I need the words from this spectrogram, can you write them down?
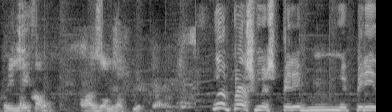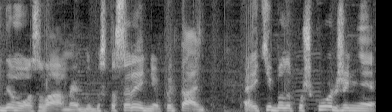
приїхав разом з автівкою. Ну, і перш ми ж ми перейдемо з вами до безпосередньо питань, які були пошкоджені,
